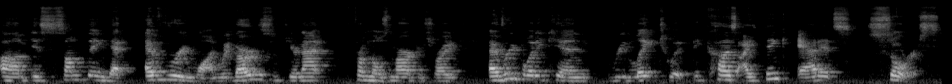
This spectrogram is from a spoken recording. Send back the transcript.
um, is something that everyone, regardless if you're not from those markets, right, everybody can relate to it because I think at its source,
